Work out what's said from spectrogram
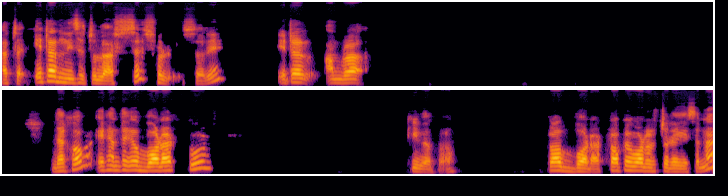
আচ্ছা এটার নিচে চলে আসছে, সরি সরি এটার আমরা দেখো, এখান থেকে বর্ডার টু কি ব্যাপার? টপ বর্ডার টপে বর্ডার চলে গেছে না?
